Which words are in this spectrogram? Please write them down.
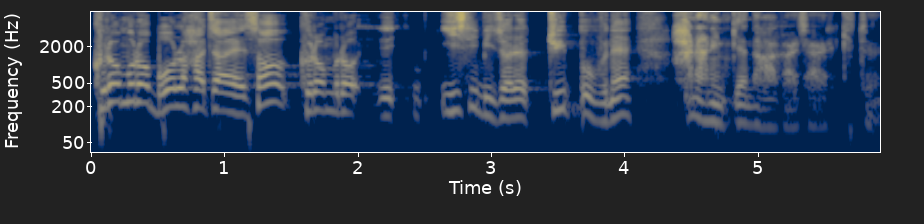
그러므로 뭘 하자 해서 그러므로 22절의 뒷부분에 하나님께 나아가자 이렇게 되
